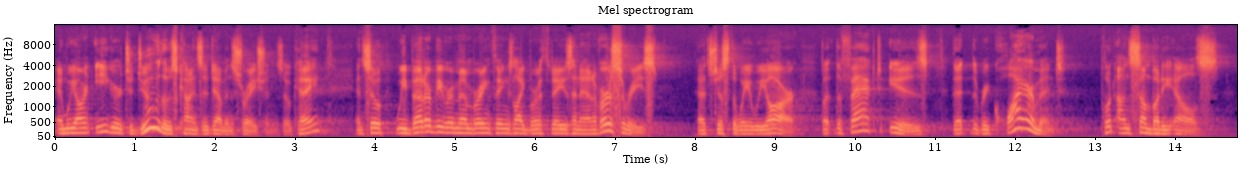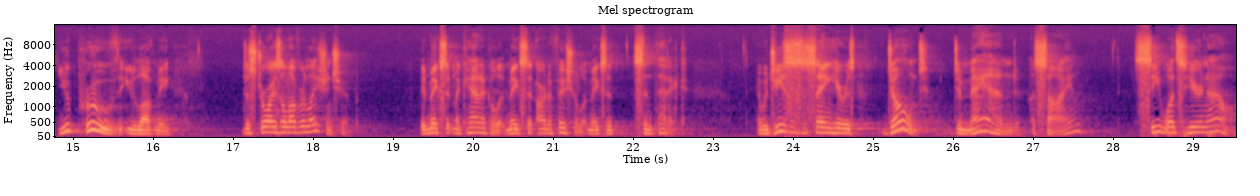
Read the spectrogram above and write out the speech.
and we aren't eager to do those kinds of demonstrations, okay? And so we better be remembering things like birthdays and anniversaries. That's just the way we are. But the fact is that the requirement put on somebody else, you prove that you love me, destroys a love relationship. It makes it mechanical, it makes it artificial, it makes it synthetic. And what Jesus is saying here is don't demand a sign. See what's here now.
